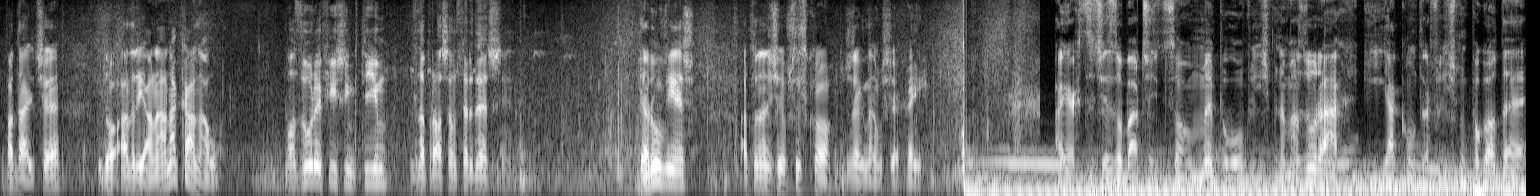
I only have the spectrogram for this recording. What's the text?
wpadajcie do Adriana na kanał. Mazury Fishing Team, zapraszam serdecznie. Ja również, a to na dzisiaj wszystko. Żegnam się, hej. A jak chcecie zobaczyć, co my połowiliśmy na Mazurach i jaką trafiliśmy pogodę,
